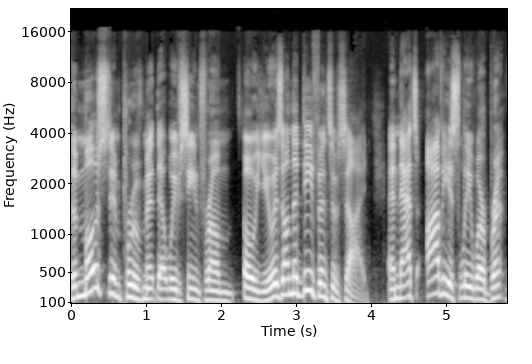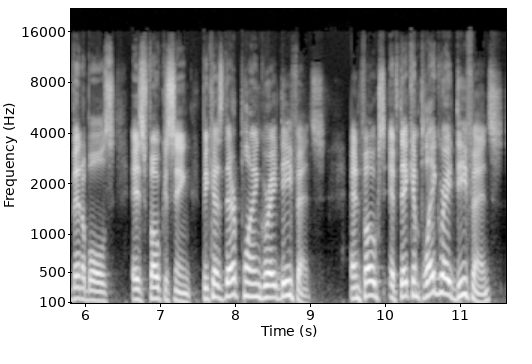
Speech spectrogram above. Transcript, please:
The most improvement that we've seen from OU is on the defensive side. And that's obviously where Brent Venables is focusing because they're playing great defense. And folks, if they can play great defense,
